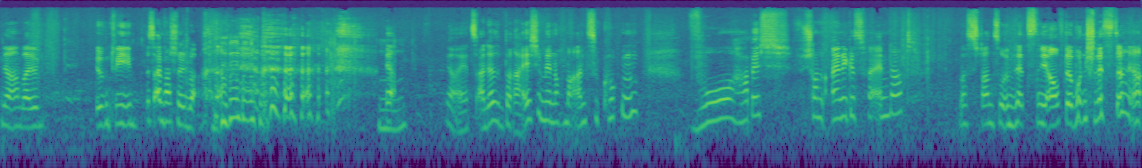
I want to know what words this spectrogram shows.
Ja, weil irgendwie ist einfach schön war. mhm. ja. ja, jetzt alle Bereiche mir nochmal anzugucken. Wo habe ich schon einiges verändert? Was stand so im letzten Jahr auf der Wunschliste? Ja.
